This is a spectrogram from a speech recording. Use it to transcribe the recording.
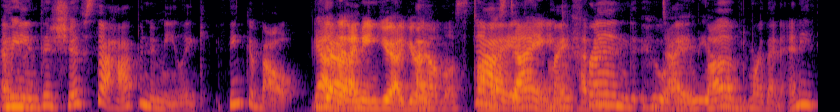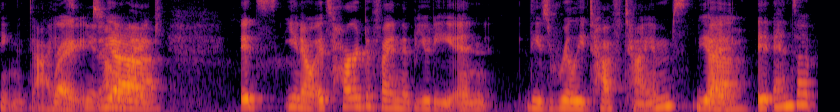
I mean, the shifts that happened to me, like, think about. yeah, Yeah. the- I mean, yeah, you're I almost died. almost dying. My friend who died, I yeah. loved more than anything dies. Right. You know, Yeah. like it's you know, it's hard to find the beauty in these really tough times. Yeah. But it ends up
